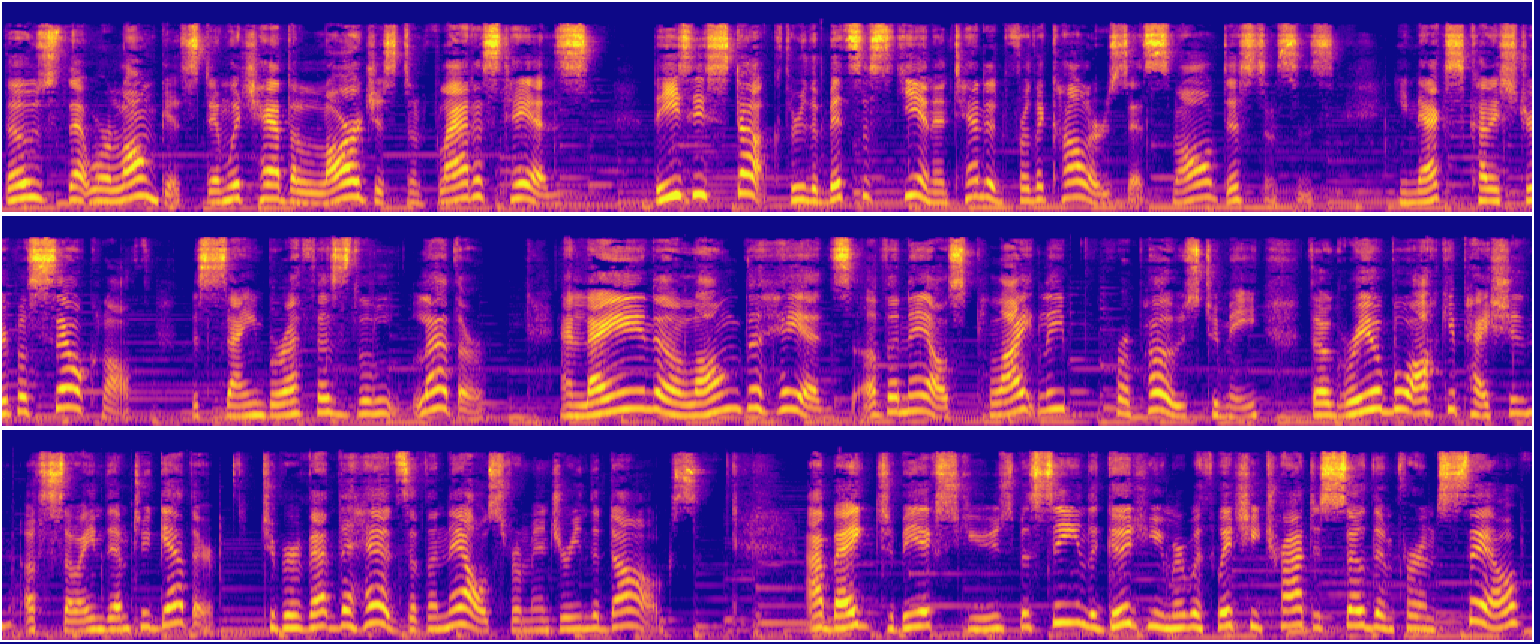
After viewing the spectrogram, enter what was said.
those that were longest and which had the largest and flattest heads. These he stuck through the bits of skin intended for the collars at small distances. He next cut a strip of sailcloth, the same breadth as the leather, and laying it along the heads of the nails, politely proposed to me the agreeable occupation of sewing them together, to prevent the heads of the nails from injuring the dogs. I begged to be excused, but seeing the good humor with which he tried to sew them for himself,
